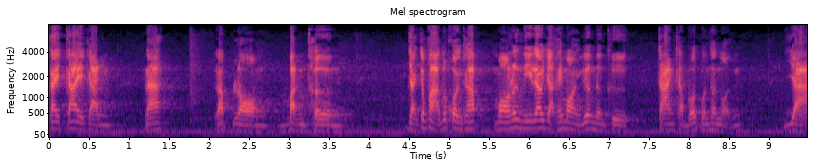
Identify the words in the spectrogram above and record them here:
ใกล้ ๆ กันนะ รับรองบันเทิง อยากจะฝากทุกคนครับ มองเรื่องนี้แล้วอยากให้มองอีกเรื่องหนึ่งคือ การขับรถบนถนน อย่า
